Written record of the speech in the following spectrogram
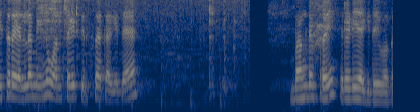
ಈ ಥರ ಎಲ್ಲ ಮೀನು ಒಂದು ಸೈಡ್ ತಿರ್ಸಾಕಾಗಿದೆ. ಬಾಂಗ್ಡೆ ಫ್ರೈ ರೆಡಿಯಾಗಿದೆ ಇವಾಗ.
